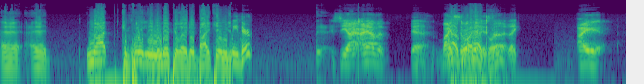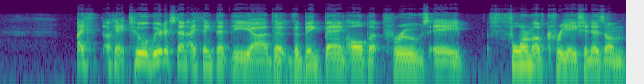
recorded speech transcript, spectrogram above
a, a not completely manipulated by King. I James. mean, there See, I, I haven't. Yeah, my Yeah, ahead, thing is uh, like, I, I okay to a weird extent. I think that the uh, the the Big Bang all but proves a form of creationism.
